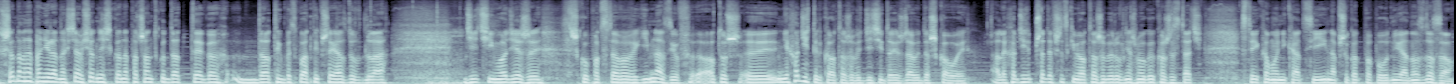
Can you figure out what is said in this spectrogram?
Szanowna Pani Radna, chciałem się odnieść tylko na początku do, tego, do tych bezpłatnych przejazdów dla dzieci i młodzieży z szkół podstawowych, gimnazjów. Otóż y, nie chodzi tylko o to, żeby dzieci dojeżdżały do szkoły, ale chodzi przede wszystkim o to, żeby również mogły korzystać z tej komunikacji, na przykład po południu jadąc do zoo.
